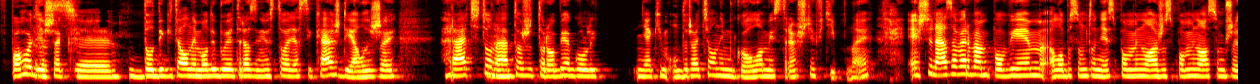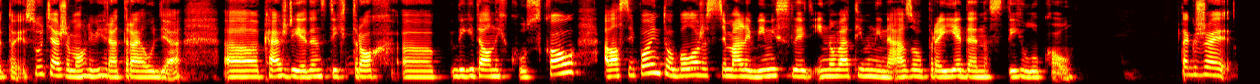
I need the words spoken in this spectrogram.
v pohode, Proste... však do digitálnej mody bude teraz investovať asi každý, ale že hrať to hmm. na to, že to robia kvôli nejakým udržateľným gólom je strašne vtipné. Ešte na záver vám poviem, lebo som to nespomenula, že spomenula som, že to je súťaž, že mohli vyhrať traja ľudia uh, každý jeden z tých troch uh, digitálnych kúskov a vlastne pointou bolo, že ste mali vymyslieť inovatívny názov pre jeden z tých lukov. Takže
